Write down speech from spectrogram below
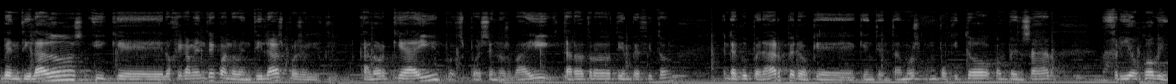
ventilados y que lógicamente cuando ventilas pues el calor que hay pues, pues se nos va y tarda otro tiempecito recuperar, pero que, que intentamos un poquito compensar frío COVID.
